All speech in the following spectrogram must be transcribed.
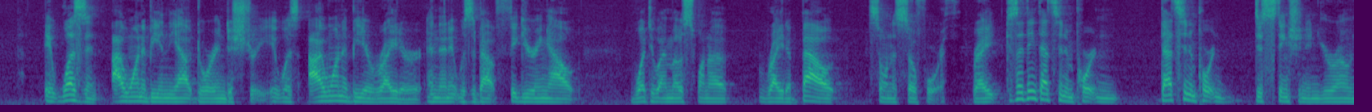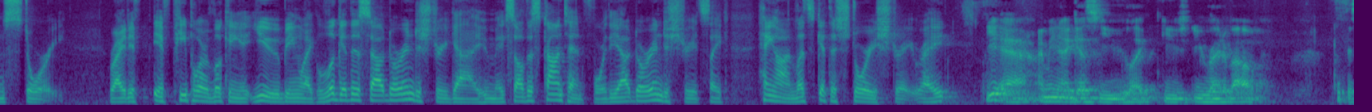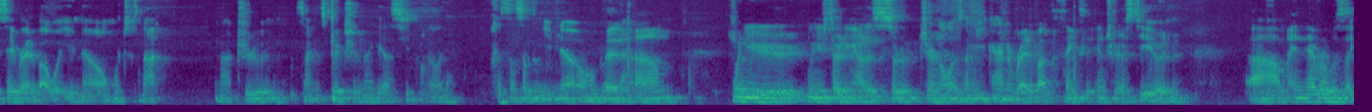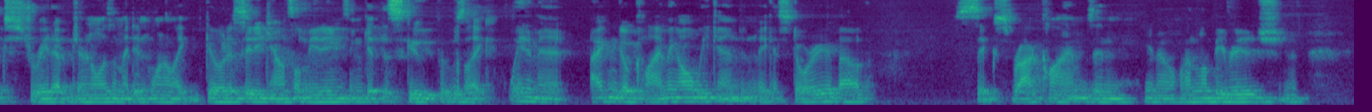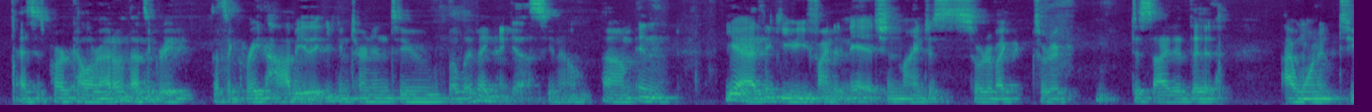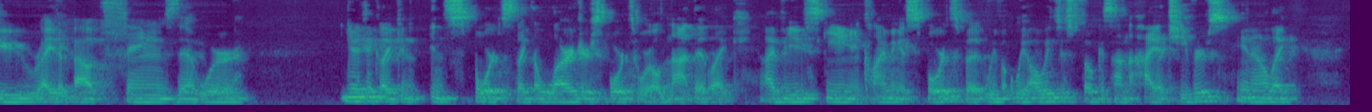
It wasn't, I want to be in the outdoor industry. It was, I want to be a writer. And then it was about figuring out what do I most want to write about, so on and so forth, right? Because I think that's an important, that's an important distinction in your own story right? If, if people are looking at you being like, look at this outdoor industry guy who makes all this content for the outdoor industry, it's like, hang on, let's get the story straight, right? Yeah, I mean, I guess you like you you write about, like they say, write about what you know, which is not not true in science fiction. I guess you don't really that's not something you know, but. Um, when you're when you're starting out as sort of journalism, you kind of write about the things that interest you, and um, I never was like straight up journalism. I didn't want to like go to city council meetings and get the scoop. It was like, wait a minute, I can go climbing all weekend and make a story about six rock climbs in you know on Lumpy Ridge and Estes Park, Colorado. That's a great that's a great hobby that you can turn into a living, I guess. You know, um, and yeah, I think you you find a niche, and mine just sort of I sort of decided that I wanted to write about things that were, you know, I think like in, in sports, like the larger sports world, not that like I view skiing and climbing as sports, but we've, we always just focus on the high achievers, you know, like,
